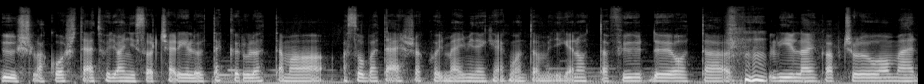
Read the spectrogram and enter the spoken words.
őslakos, tehát hogy annyiszor cserélődtek körülöttem a, a szobatársak, hogy már mindenkinek mondtam, hogy igen, ott a fürdő, ott a villanykapcsoló már,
